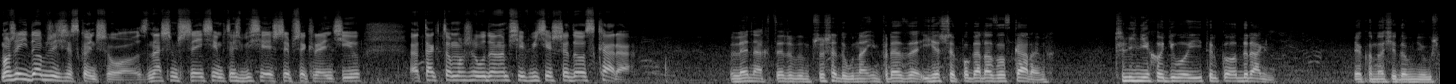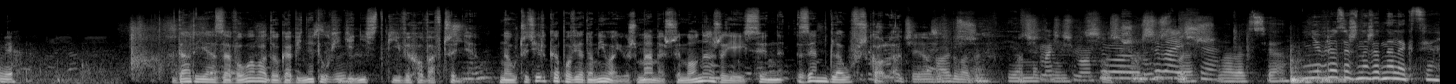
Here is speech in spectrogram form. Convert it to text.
Może i dobrze się skończyło. Z naszym szczęściem ktoś by się jeszcze przekręcił, a tak to może uda nam się wbić jeszcze do Oskara. Lena chce, żebym przyszedł na imprezę i jeszcze pogada z Oskarem. Czyli nie chodziło jej tylko o dragi. Jak ona się do mnie uśmiecha. Daria zawołała do gabinetu higienistki wychowawczynię. Nauczycielka powiadomiła już mamę Szymona, że jej syn zemdlał w szkole. Trzymaj się. Na lekcję. Nie wracasz na żadne lekcje.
